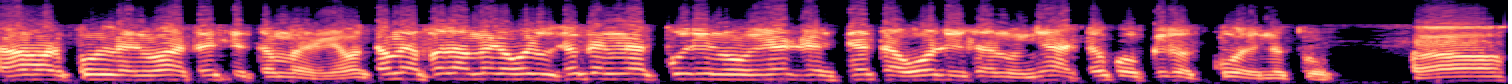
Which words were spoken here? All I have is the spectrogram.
સાવરકુંડલા કુંડલ વાત હતી તમારી. હવે તમે ભલા મને ઓલું જગન્નાથ પુરી નું એડ્રેસ દેતા ઓડિશા નું ત્યાં ટકો કર્યો કોઈ નતું હા.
